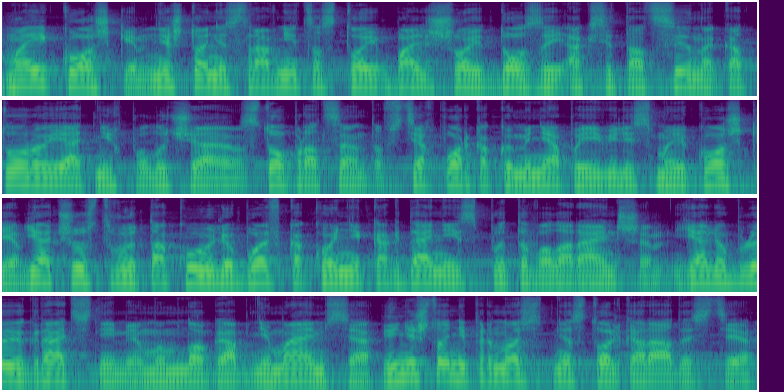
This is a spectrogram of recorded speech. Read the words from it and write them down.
Мои кошки, ничто не сравнится с той большой дозой окситоцина, которую я от них получаю. Сто процентов. С тех пор, как у меня появились мои кошки, я чувствую такую любовь, какой никогда не испытывала раньше. Я люблю играть с ними, мы много обнимаемся, и ничто не приносит мне столько радости.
